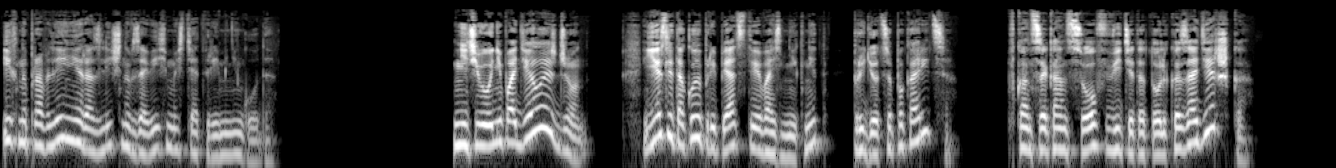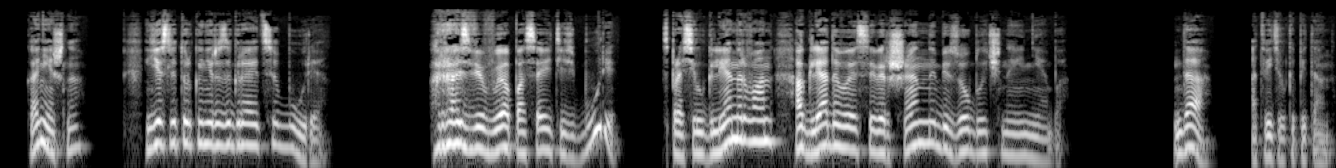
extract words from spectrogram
Их направление различно в зависимости от времени года. «Ничего не поделаешь, Джон. Если такое препятствие возникнет, придется покориться. В конце концов, ведь это только задержка». «Конечно, если только не разыграется буря». «Разве вы опасаетесь бури?» — спросил Гленнерван, оглядывая совершенно безоблачное небо. «Да», — ответил капитан.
